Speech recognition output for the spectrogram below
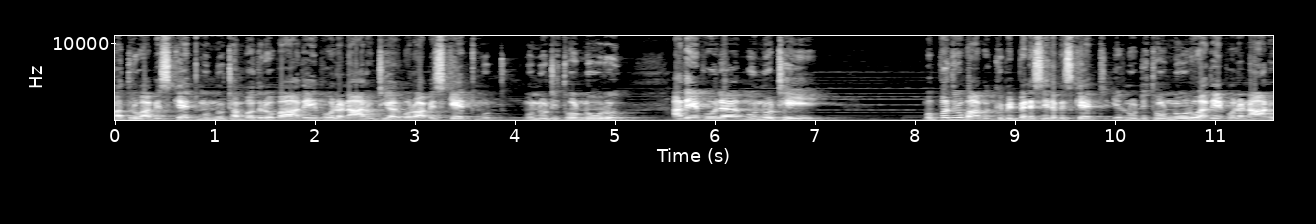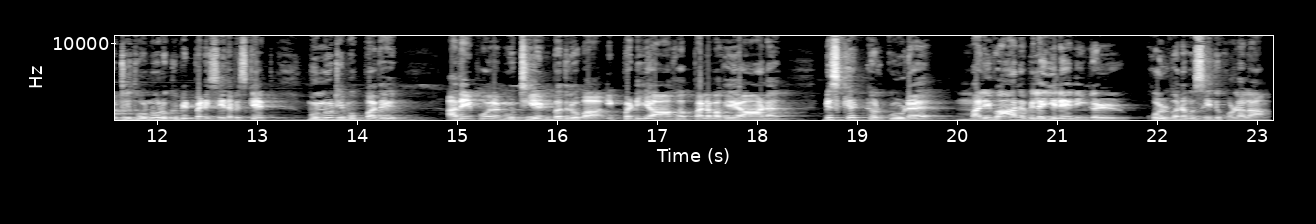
பத்து ரூபா பிஸ்கெட் முன்னூற்றி ஐம்பது ரூபாய் அதே போல நானூற்றி அறுபது ரூபா பிஸ்கெட் முன்னூற்றி தொண்ணூறு அதே போல முன்னூற்றி முப்பது ரூபாவுக்கு விற்பனை செய்த பிஸ்கெட் இருநூற்றி தொண்ணூறு அதே போல நானூற்றி தொண்ணூறுக்கு விற்பனை செய்த பிஸ்கெட் முன்னூற்றி முப்பது அதே போல நூற்றி எண்பது ரூபாய். இப்படியாக பல வகையான பிஸ்கெட்கள் கூட மலிவான விலையிலே நீங்கள் கொள்வனவு செய்து கொள்ளலாம்.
